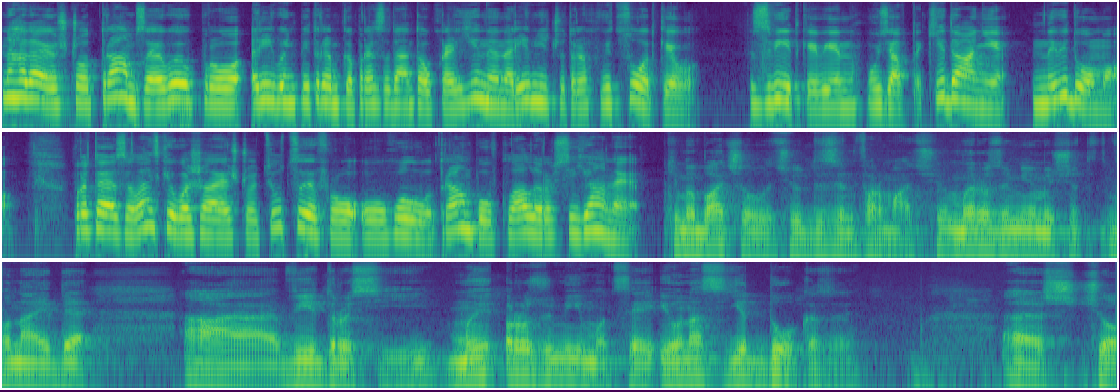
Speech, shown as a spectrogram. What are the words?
Нагадаю, що Трамп заявив про рівень підтримки президента України на рівні 4%. Звідки він узяв такі дані, невідомо. Проте Зеленський вважає, що цю цифру у голову Трампу вклали росіяни. Ми бачили цю дезінформацію. Ми розуміємо, що вона йде а, від Росії. Ми розуміємо це, і у нас є докази, е, що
